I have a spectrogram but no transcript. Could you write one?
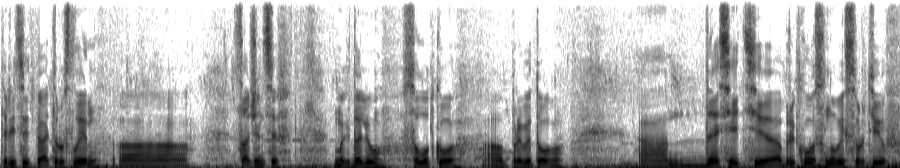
35 рослин а, саджанців мигдалю солодкого привитого, 10 абрикос нових сортів.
